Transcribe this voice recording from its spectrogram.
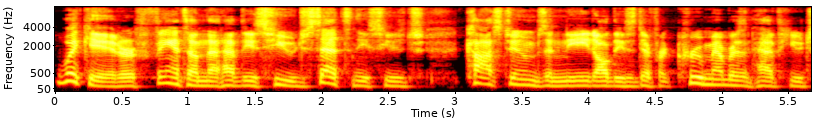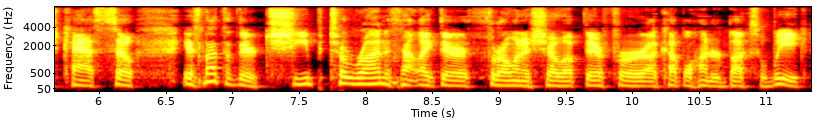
Wicked or Phantom that have these huge sets and these huge costumes and need all these different crew members and have huge casts. So it's not that they're cheap to run. It's not like they're throwing a show up there for a couple hundred bucks a week.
